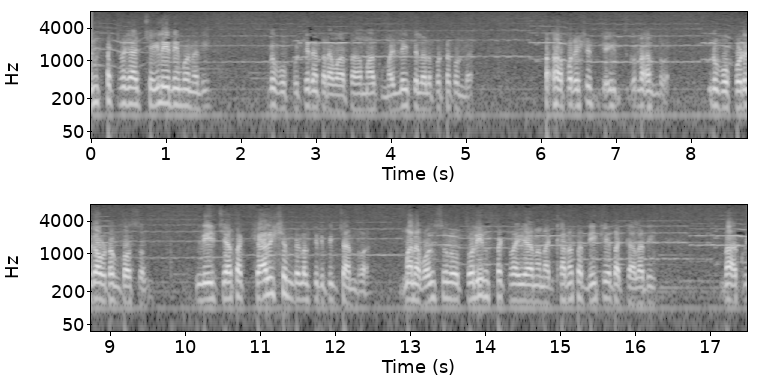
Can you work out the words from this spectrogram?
ఇన్స్పెక్టర్గా చేయలేనేమోనని నువ్వు పుట్టిన తర్వాత మాకు మళ్ళీ పిల్లలు పుట్టకుండా ఆపరేషన్ చేయించుకున్నాను రా నువ్వు పొడుగవటం కోసం నీ చేత కాల్షియం బిళ్ళలు తినిపించాను రా మన వంశంలో తొలి ఇన్స్పెక్టర్ అయ్యానన్న ఘనత నీకే దక్కాలని నాకు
